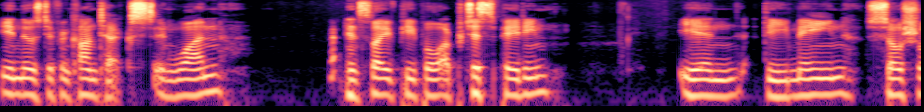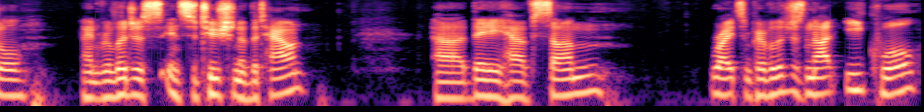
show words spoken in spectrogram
in those different contexts. In one, enslaved people are participating in the main social and religious institution of the town. Uh, they have some rights and privileges, not equal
